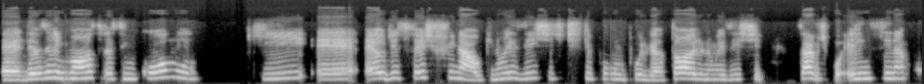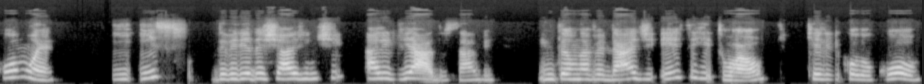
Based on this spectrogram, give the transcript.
É, Deus ele mostra assim como que é, é o desfecho final, que não existe tipo um purgatório, não existe, sabe? Tipo, ele ensina como é. E isso deveria deixar a gente aliviado, sabe? Então, na verdade, esse ritual que ele colocou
